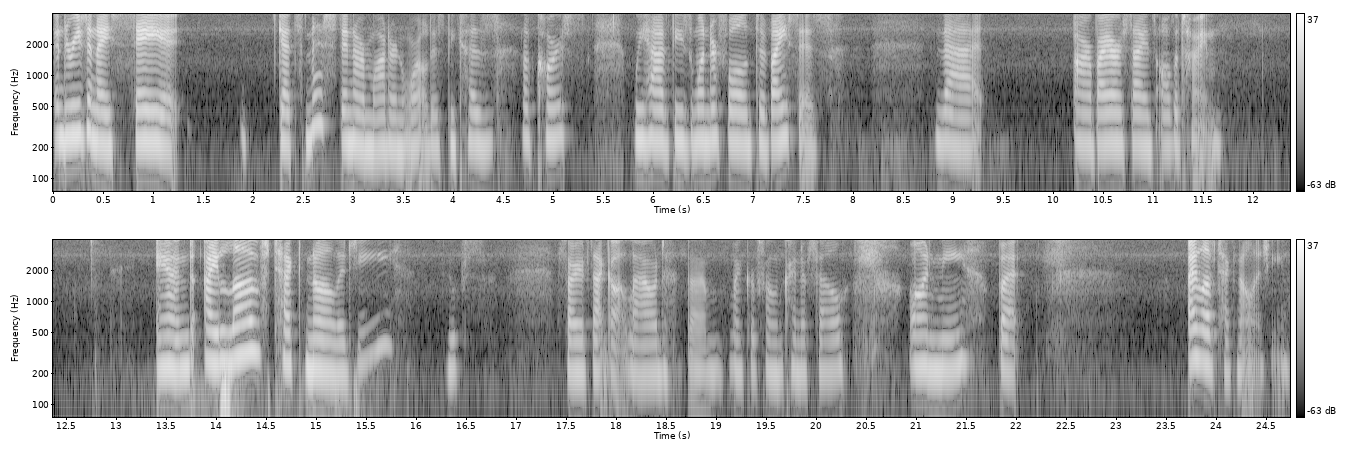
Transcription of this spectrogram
and the reason I say it gets missed in our modern world is because, of course, we have these wonderful devices that are by our sides all the time. And I love technology. Oops. Sorry if that got loud. The microphone kind of fell on me, but I love technology.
